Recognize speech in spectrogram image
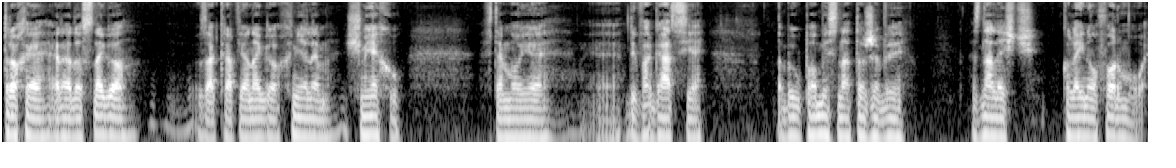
trochę radosnego, zakrapionego chmielem śmiechu w te moje e, dywagacje to był pomysł na to, żeby znaleźć kolejną formułę.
